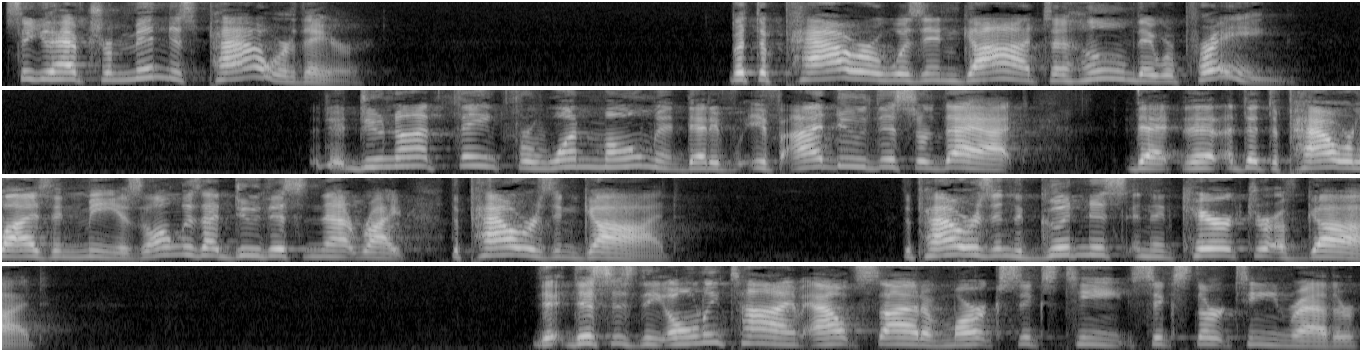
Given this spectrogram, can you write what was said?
So you have tremendous power there. But the power was in God to whom they were praying. Do not think for one moment that if, if I do this or that, that, that, that the power lies in me. As long as I do this and that right, the power is in God. The power is in the goodness and the character of God. This is the only time outside of Mark 16, 613 rather,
